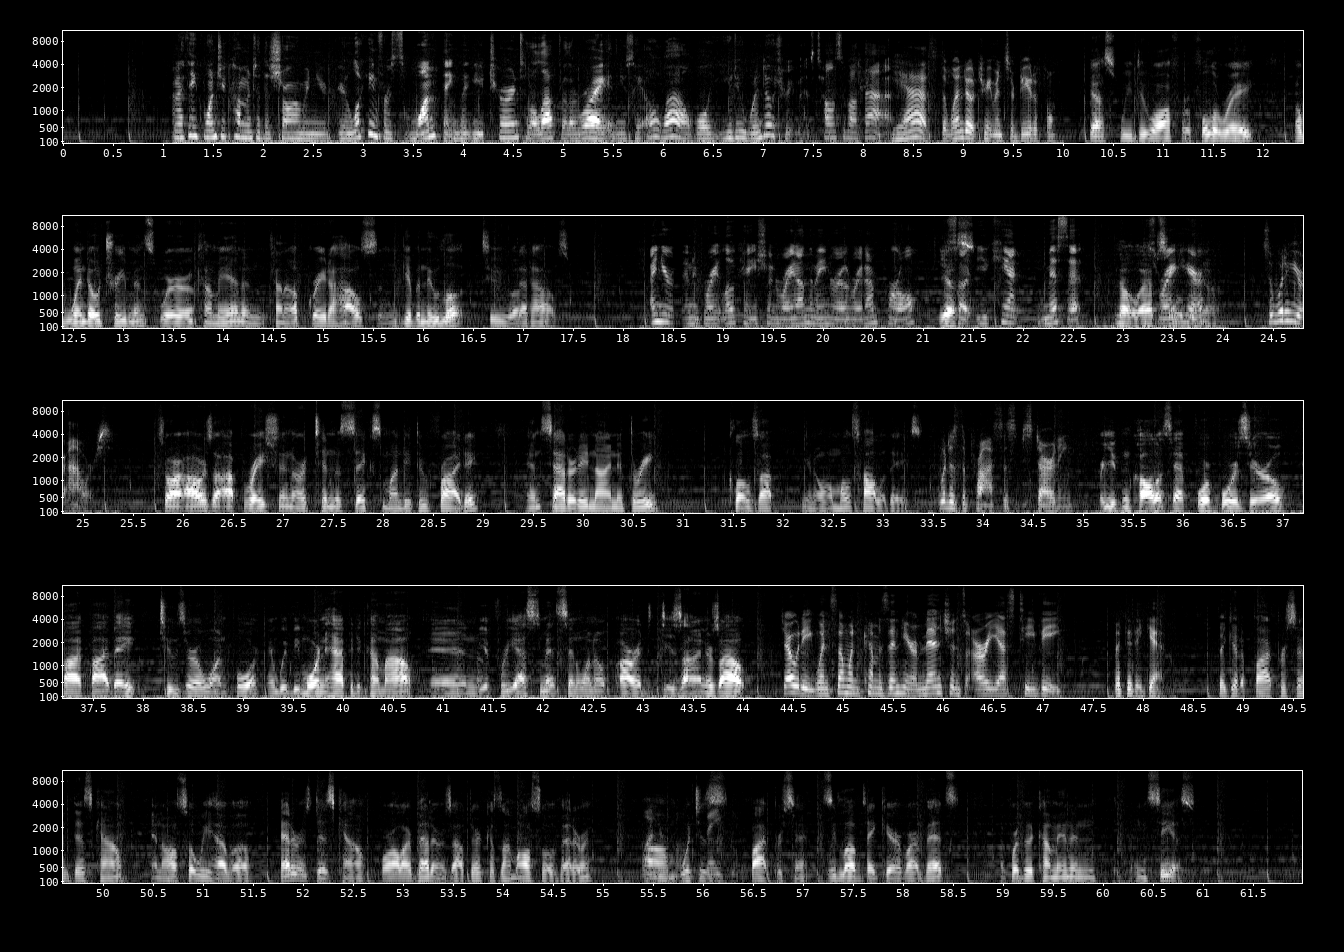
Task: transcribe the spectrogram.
And I think once you come into the showroom and you're, you're looking for one thing, but you turn to the left or the right, and you say, "Oh wow, well you do window treatments." Tell us about that. Yes, the window treatments are beautiful. Yes, we do offer a full array of window treatments where we come in and kind of upgrade a house and give a new look to uh, that house. And you're in a great location, right on the main road, right on Pearl. Yes. So you can't miss it. No, absolutely. It's right here. not. So, what are your hours? So our hours of operation are 10 to 6 Monday through Friday and Saturday 9 to 3. Close up, you know, on most holidays. What is the process of starting? Or you can call us at 440-558-2014 and we'd be more than happy to come out and give free estimates and one of our designers out. Jody, when someone comes in here and mentions RES TV, what do they get? They get a 5% discount and also we have a veterans discount for all our veterans out there because I'm also a veteran, um, which is 5%. We love to take care of our vets and for them to come in and, and see us.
